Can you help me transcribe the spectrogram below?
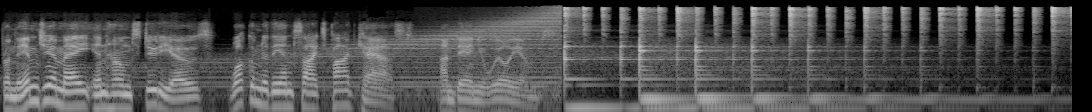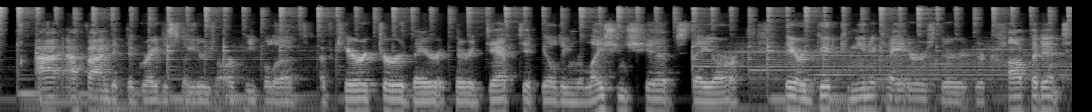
From the MGMA in home studios, welcome to the Insights Podcast. I'm Daniel Williams. I, I, find that the greatest leaders are people of, of character. They're they're adept at building relationships. They are they are good communicators. They're they're confident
